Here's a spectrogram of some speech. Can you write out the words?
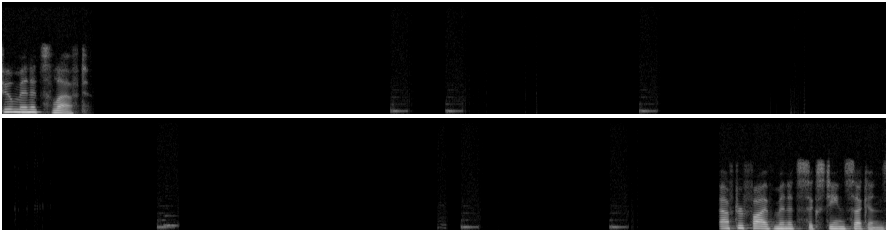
Two minutes left. After 5 minutes 16 seconds,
